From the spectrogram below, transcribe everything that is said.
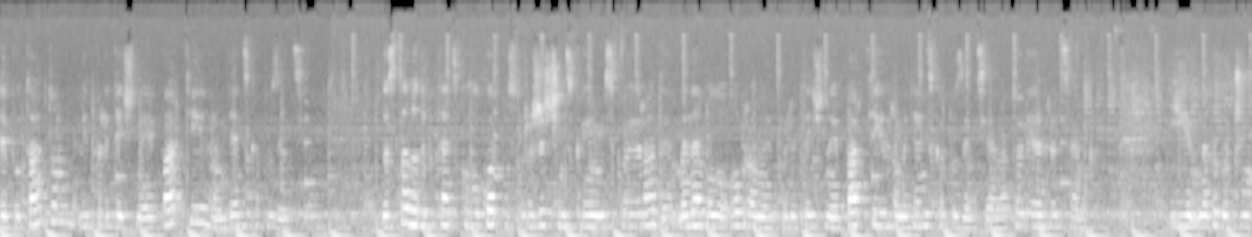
депутатом від політичної партії Громадянська позиція. До складу депутатського корпусу Рожищенської міської ради мене було обрано від політичної партії Громадянська позиція Анатолія Гриценка. І на виборчому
